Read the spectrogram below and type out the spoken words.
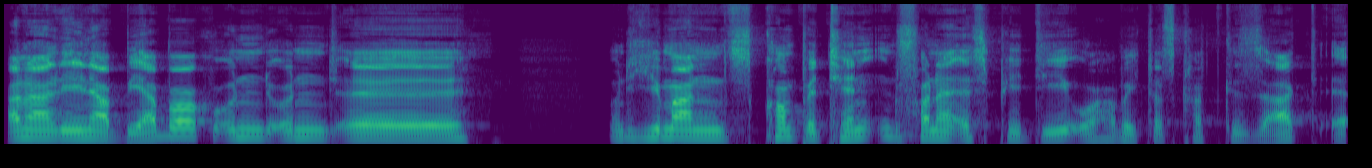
Annalena Baerbock und, und, äh, und jemand Kompetenten von der SPD, oh, habe ich das gerade gesagt, äh,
